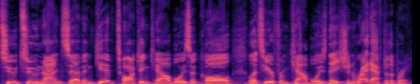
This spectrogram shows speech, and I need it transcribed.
2297. Give Talking Cowboys a call. Let's hear from Cowboys Nation right after the break.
